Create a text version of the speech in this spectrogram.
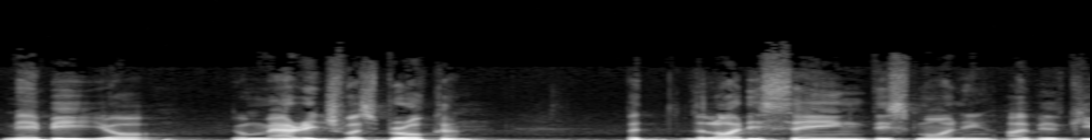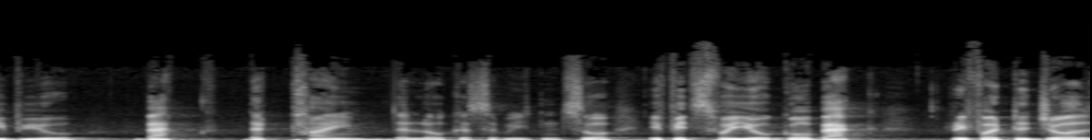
Maybe your, your marriage was broken. But the Lord is saying this morning, I will give you back that time the locusts have eaten. So if it's for you, go back, refer to Joel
